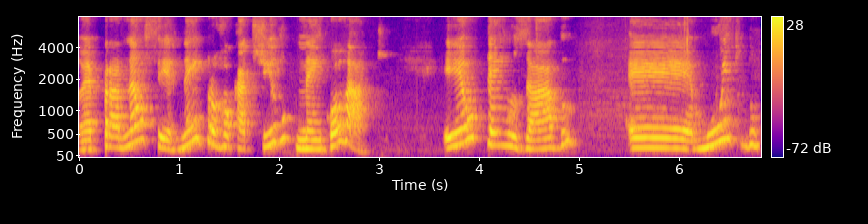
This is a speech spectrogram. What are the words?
não é para não ser nem provocativo nem covarde. Eu tenho usado é, muito do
